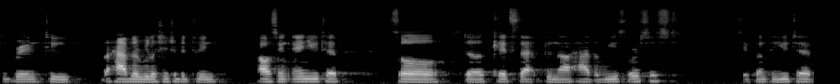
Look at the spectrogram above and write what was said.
to bring to have the relationship between housing and UTEP. So the kids that do not have the resources to come to UTEP,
